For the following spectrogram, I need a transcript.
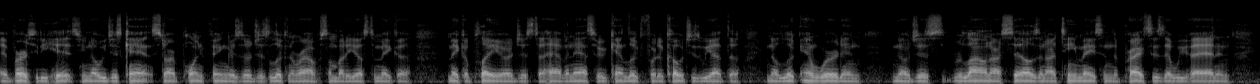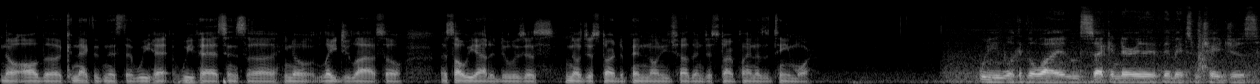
adversity hits, you know, we just can't start pointing fingers or just looking around for somebody else to make a make a play or just to have an answer. We can't look for the coaches. We have to, you know, look inward and you know just rely on ourselves and our teammates and the practices that we've had and you know all the connectedness that we had we've had since uh, you know late July. So that's all we had to do is just you know just start depending on each other and just start playing as a team more. When you look at the Lions secondary, they, they made some changes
